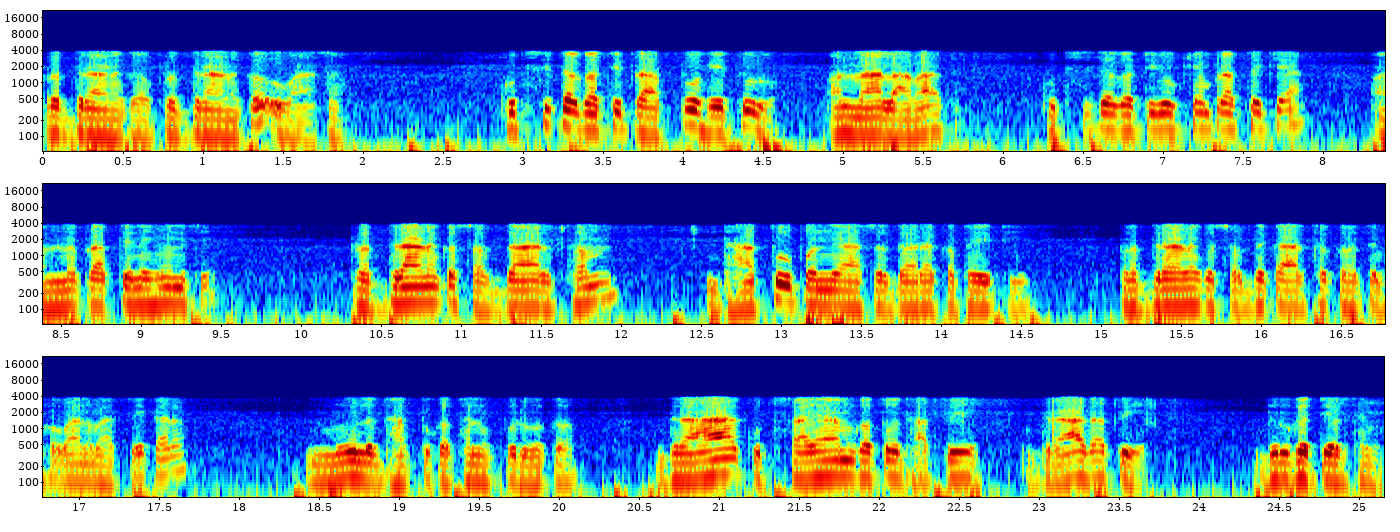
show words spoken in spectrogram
प्रद्राण का प्रद्राण का उवास कुत्सित गति प्राप्त हेतु अन्नालाभात कुत्सित गति को क्यों प्राप्त किया? अन्न प्राप्ति नहीं होने से। प्रद्राण का शब्दार्थम धातु उपन्यास द्वारा कथयती। प्रद्राण का शब्द का अर्थ कहते भगवान भाष्यकार मूल धातु कथन पूर्वक द्राक उत्सायाम गतो धातु द्रा धातु दुर्गति अर्थ में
